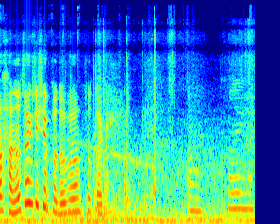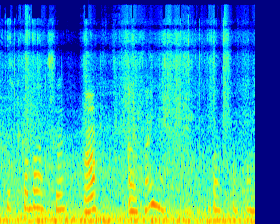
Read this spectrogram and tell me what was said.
Aha, no to jak ci się podoba, to tak. O, kolejna Kurtka bacy. No, Ale fajna. Baca, fajna.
